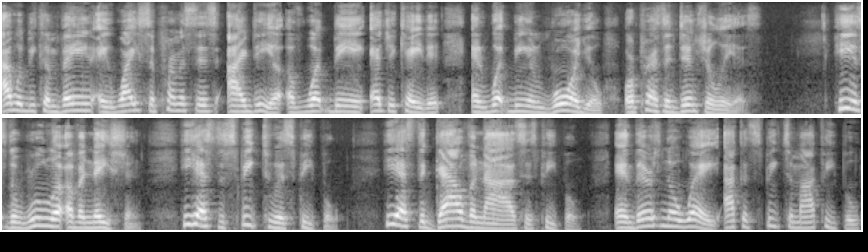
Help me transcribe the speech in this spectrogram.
I would be conveying a white supremacist idea of what being educated and what being royal or presidential is. He is the ruler of a nation. He has to speak to his people. He has to galvanize his people. And there's no way I could speak to my people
